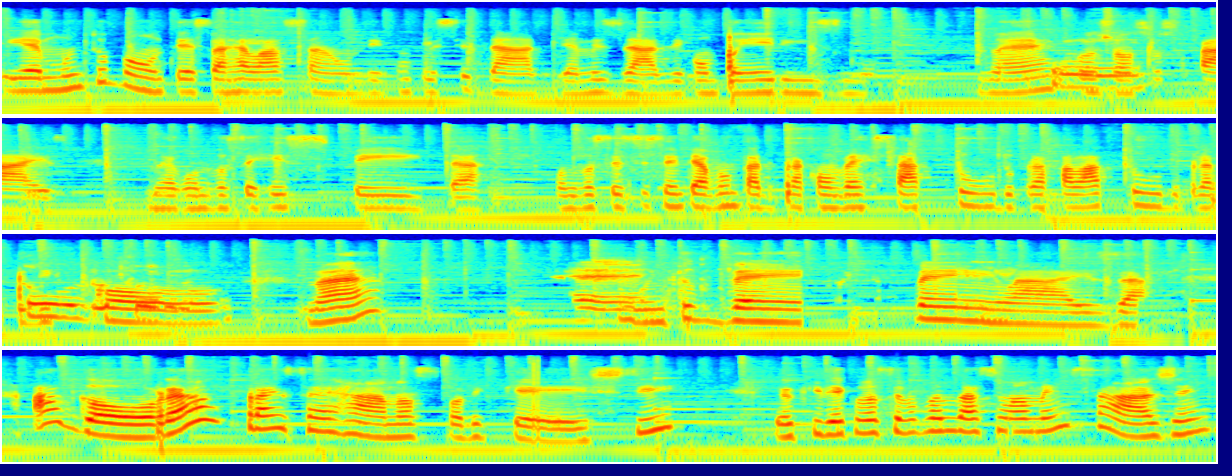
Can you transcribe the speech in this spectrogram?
E é muito bom ter essa relação de cumplicidade, de amizade, de companheirismo, né? Com os nossos pais. Né? Quando você respeita, quando você se sente à vontade para conversar tudo, para falar tudo, para pedir tudo, colo, tudo. né? É. Muito bem, muito bem, Liza. Agora, para encerrar nosso podcast, eu queria que você mandasse uma mensagem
